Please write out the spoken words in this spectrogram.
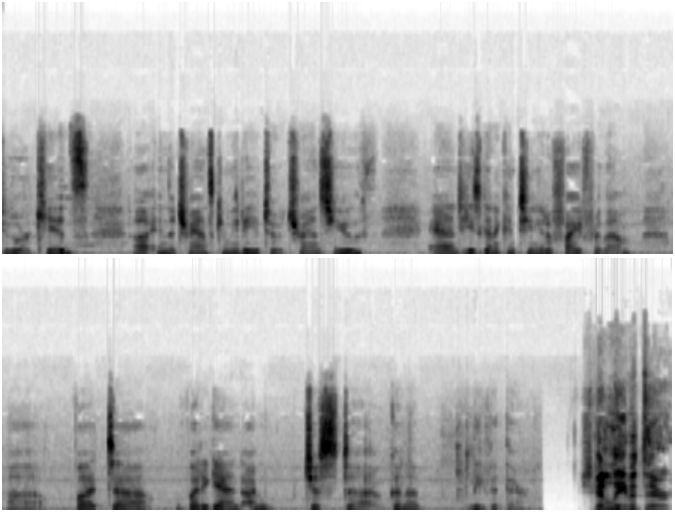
to our kids uh, in the trans community to trans youth. And he's going to continue to fight for them. Uh, but uh, but again i'm just uh, going to leave it there. She's going to leave it there.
